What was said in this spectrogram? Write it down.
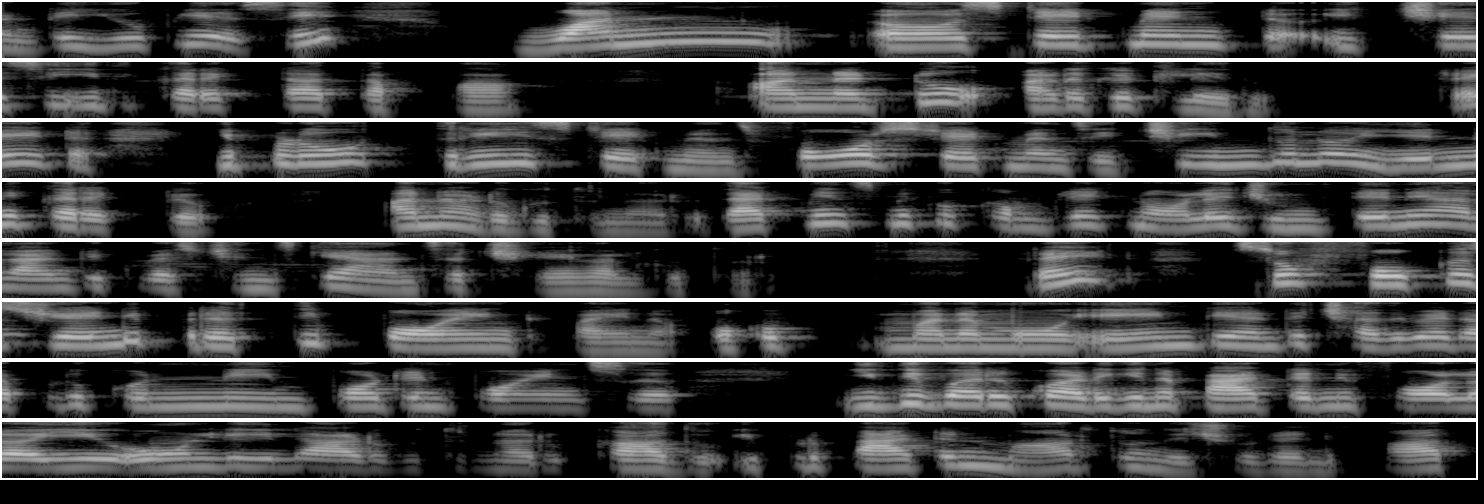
అంటే యూపీఎస్‌సి వన్ స్టేట్మెంట్ ఇచ్చేసి ఇది కరెక్టా? తప్ప అన్నట్టు అడగట్లేదు. రైట్? ఇప్పుడు త్రీ స్టేట్మెంట్స్, ఫోర్ స్టేట్మెంట్స్ ఇచ్చి ఇందులో ఎన్ని కరెక్ట్ అని అడుగుతున్నారు. దాట్ మీన్స్ మీకు కంప్లీట్ నాలెడ్జ్ ఉంటేనే అలాంటి క్వశ్చన్స్కి ఆన్సర్ చేయగలుగుతారు. రైట్? సో ఫోకస్ చేయండి ప్రతి పాయింట్ పైన. ఒక మనము ఏంటి అంటే చదివేటప్పుడు కొన్ని ఇంపార్టెంట్ పాయింట్స్ ఇది వరకు అడిగిన ప్యాటర్న్‌ని ఫాలో అయ్యి ఓన్లీ ఇలా అడుగుతున్నారు. కాదు. ఇప్పుడు ప్యాటర్న్ మారుతుంది చూడండి. పాత్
